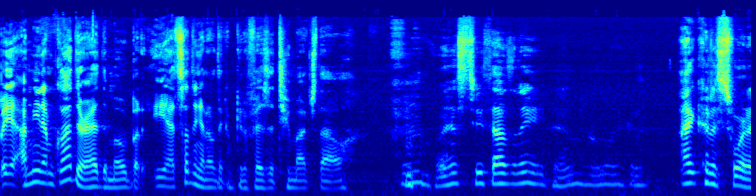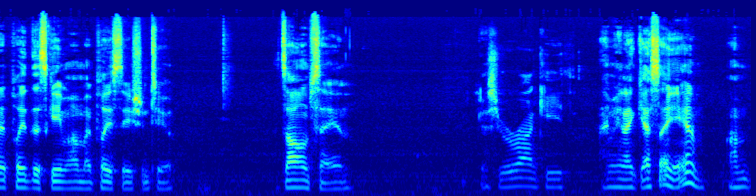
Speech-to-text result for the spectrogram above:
But yeah, I mean, I'm glad they had the mode, but yeah, it's something I don't think I'm going to visit too much though. Hmm, well, it's 2008. I could have sworn I played this game on my PlayStation 2. That's all I'm saying. Guess you were wrong, Keith. I mean, I guess I am. I'm.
